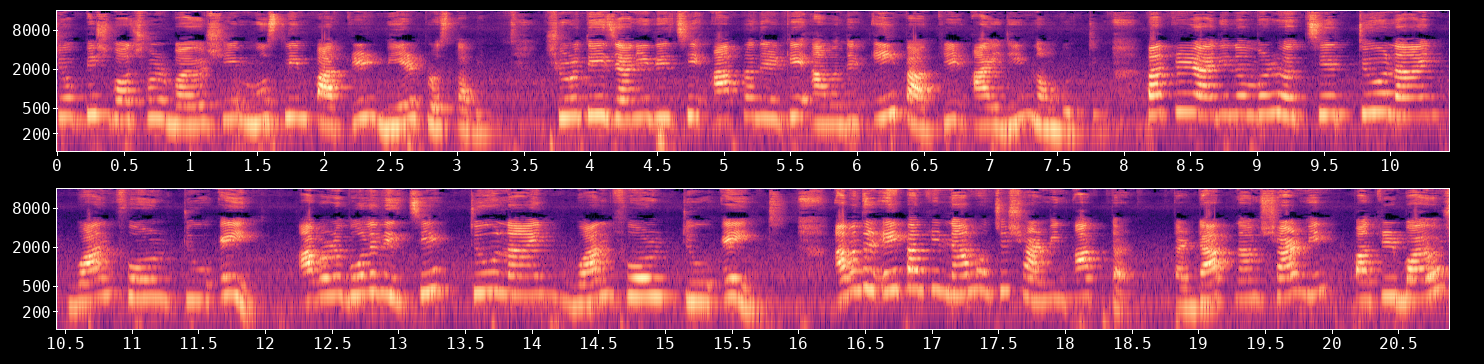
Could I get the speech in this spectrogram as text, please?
চব্বিশ বছর বয়সী মুসলিম পাত্রীর বিয়ের প্রস্তাবে। শুরুতেই জানিয়ে দিচ্ছি আপনাদেরকে আমাদের এই পাত্রীর আইডি নম্বরটি। পাত্রীর আইডি নম্বর হচ্ছে two nine one four two eight আবারও বলে দিচ্ছি two nine one four two eight আমাদের এই পাত্রীর নাম হচ্ছে শারমিন আক্তার। তার ডাক নাম শারমিন, পাত্রীর বয়স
